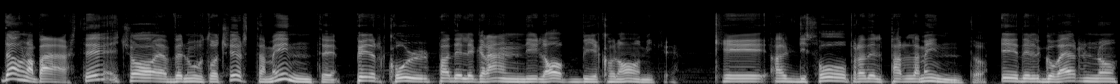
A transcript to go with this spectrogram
Da una parte ciò è avvenuto certamente per colpa delle grandi lobby economiche che al di sopra del Parlamento e del governo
